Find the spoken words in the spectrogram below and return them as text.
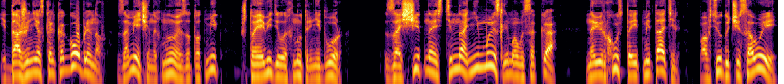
и даже несколько гоблинов, замеченных мною за тот миг, что я видел их внутренний двор. Защитная стена немыслимо высока. Наверху стоит метатель, повсюду часовые,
